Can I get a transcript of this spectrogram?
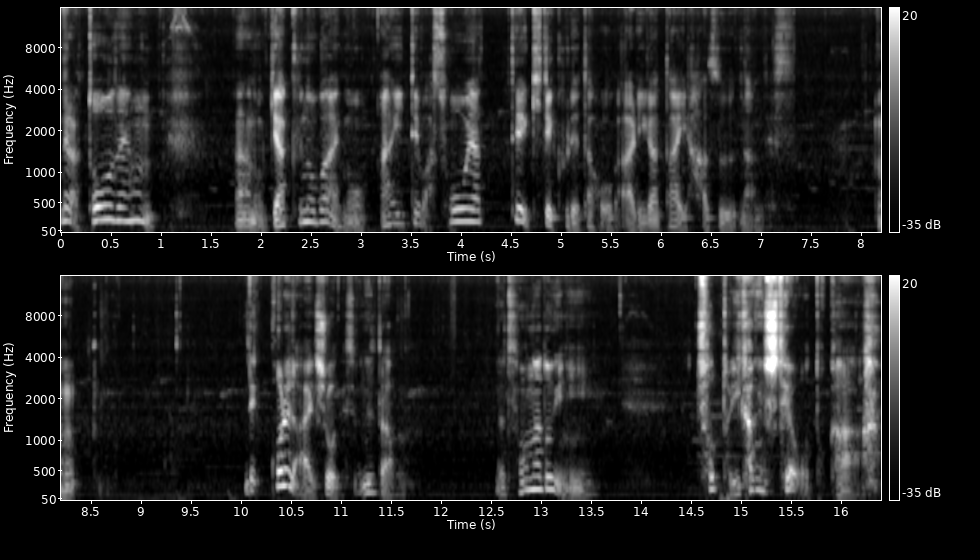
だから当然あの逆の場合も相手はそうやって来てくれた方がありがたいはずなんです。うん。でこれが相性ですよね多分。だってそんな時にちょっといい加減してよとか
